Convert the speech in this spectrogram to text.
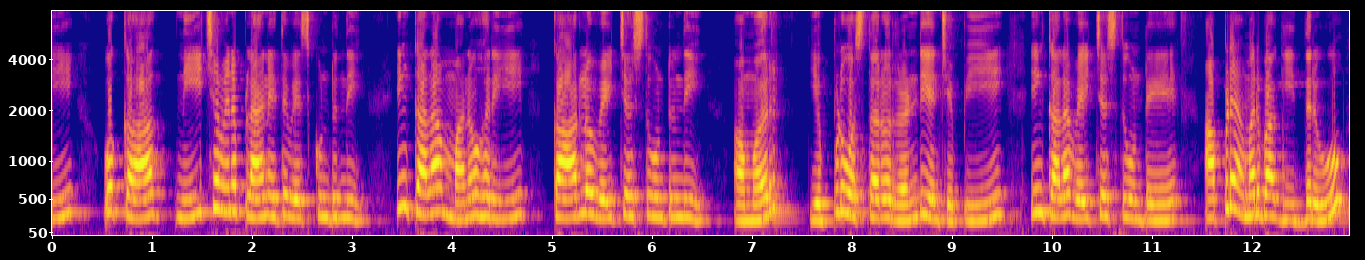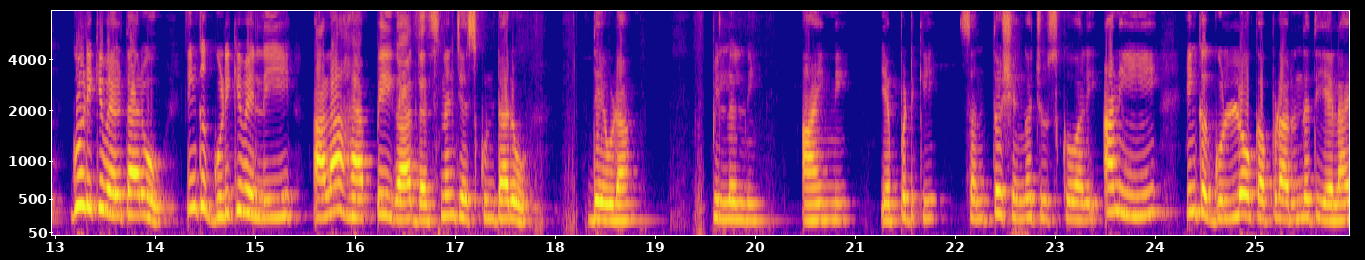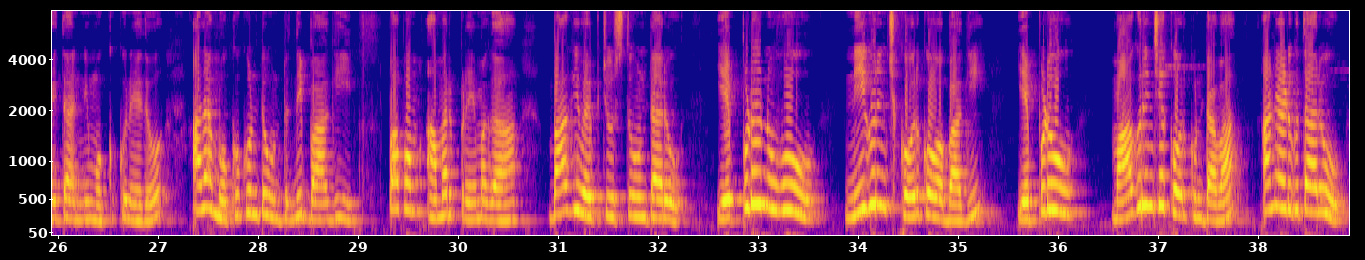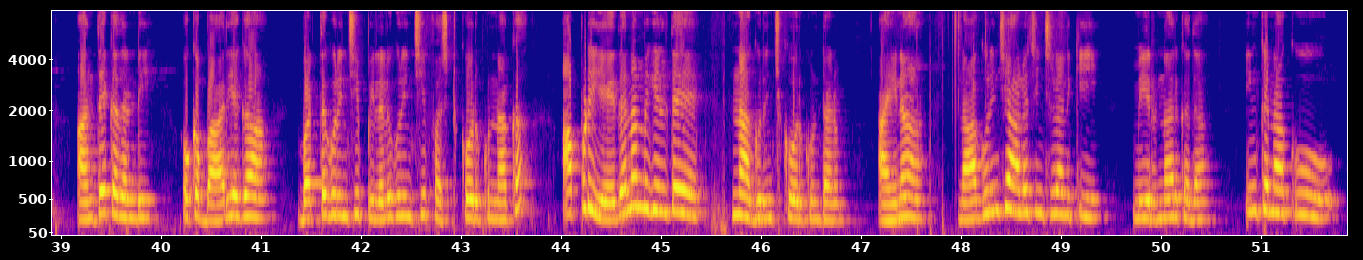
ఒక నీచమైన ప్లాన్ అయితే వేసుకుంటుంది. ఇంకలా మనోహరి కార్లో వెయిట్ చేస్తూ ఉంటుంది. అమర్ ఎప్పుడు వస్తారో రండి అని చెప్పి ఇంకలా వెయిట్ చేస్తూ ఉంటే అప్పుడే అమర్బాగి ఇద్దరు గుడికి వెళ్తారు. ఇంకా గుడికి వెళ్ళి అలా హ్యాపీగా దర్శనం చేసుకుంటారు దేవుడా పిల్లల్ని ఆయన్ని ఎప్పటికీ సంతోషంగా చూసుకోవాలి అని ఇంకా గుళ్ళో ఒకప్పుడు అరుంధతి ఎలా అయితే అన్ని మొక్కుకునేదో అలా మొక్కుకుంటూ ఉంటుంది బాగి. పాపం అమర్ ప్రేమగా బాగి వైపు చూస్తూ ఉంటారు. ఎప్పుడు నువ్వు నీ గురించి కోరుకోవా బాగి? ఎప్పుడు మా గురించే కోరుకుంటావా అని అడుగుతారు. అంతే కదండి. ఒక భార్యగా భర్త గురించి పిల్లల గురించి ఫస్ట్ కోరుకున్నాక అప్పుడు ఏదైనా మిగిలితే నా గురించి కోరుకుంటాను. అయినా నా గురించి ఆలోచించడానికి మీరున్నారు కదా. ఇంకా నాకు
